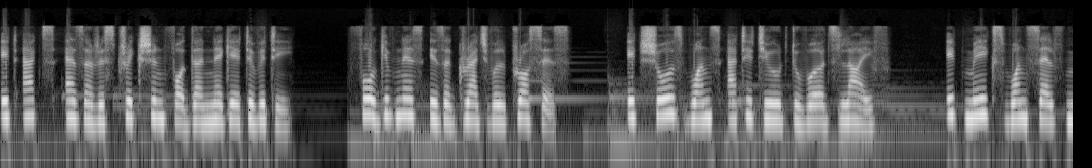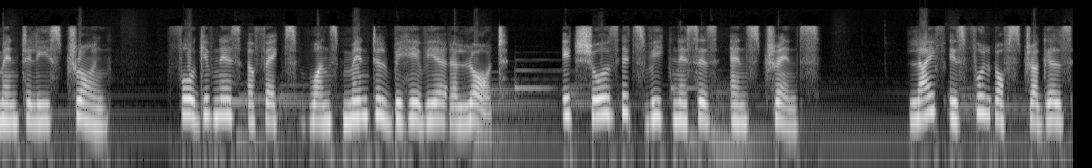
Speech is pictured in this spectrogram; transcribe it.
It acts as a restriction for the negativity. Forgiveness is a gradual process. It shows one's attitude towards life. It makes oneself mentally strong. Forgiveness affects one's mental behavior a lot. It shows its weaknesses and strengths. Life is full of struggles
